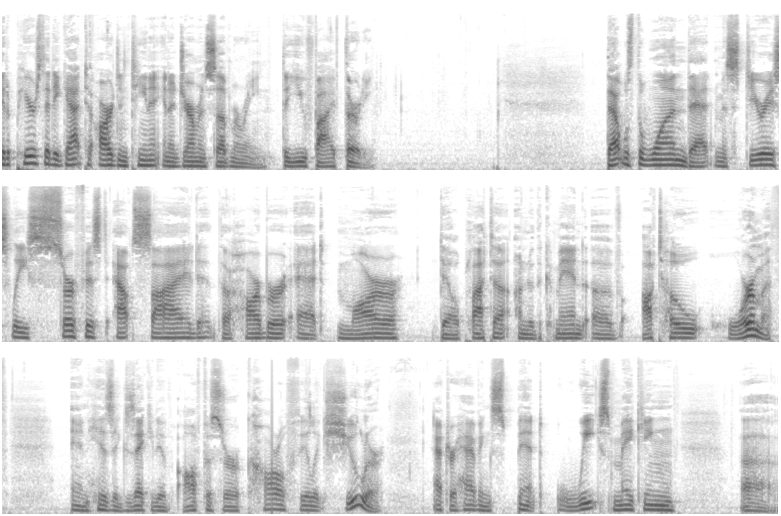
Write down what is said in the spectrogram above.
it appears that he got to Argentina in a German submarine, the U 530. That was the one that mysteriously surfaced outside the harbor at Mar del Plata under the command of Otto Wermuth and his executive officer Carl Felix Schuler after having spent weeks making uh,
